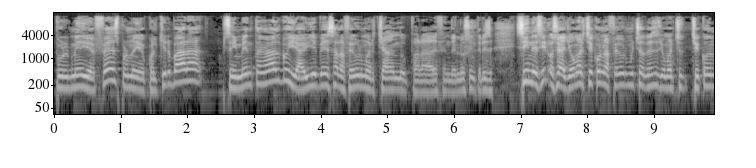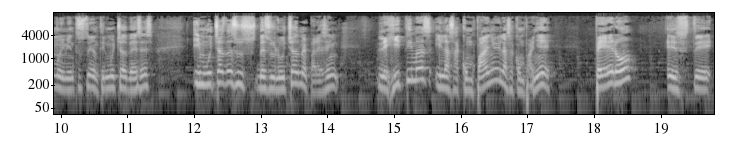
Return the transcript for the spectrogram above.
por medio de FES, por medio de cualquier vara, se inventan algo y ahí ves a la FEUR marchando para defender los intereses. Sin decir, o sea, yo marché con la FEUR muchas veces, yo marché con el movimiento estudiantil muchas veces y muchas de sus, de sus luchas me parecen legítimas y las acompaño y las acompañé. Pero, este,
